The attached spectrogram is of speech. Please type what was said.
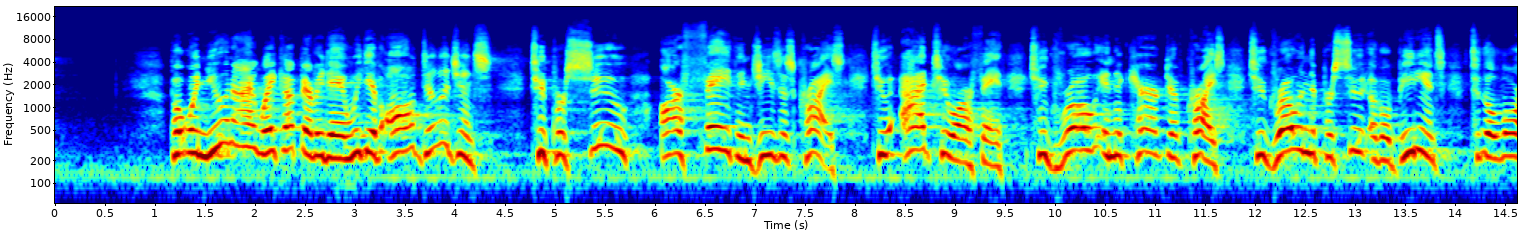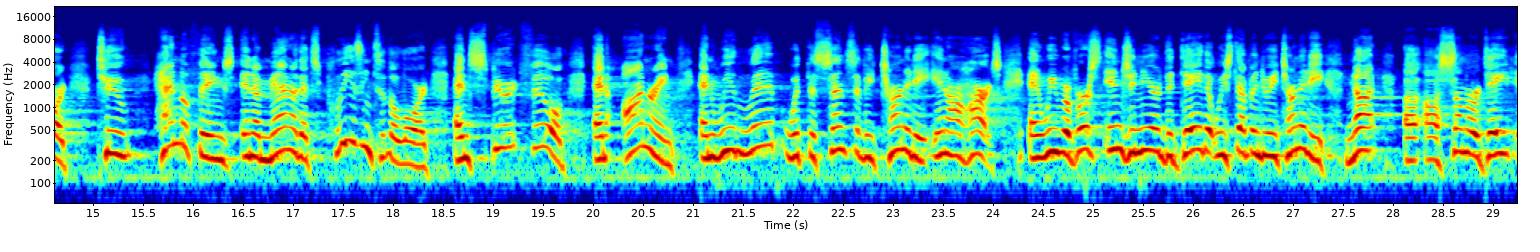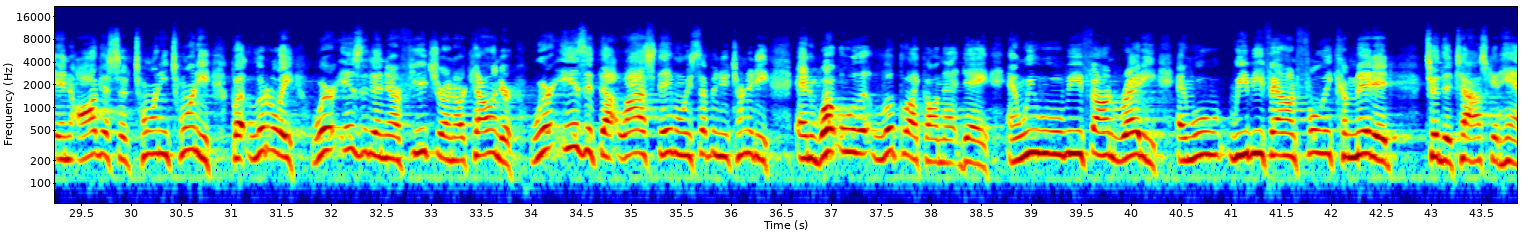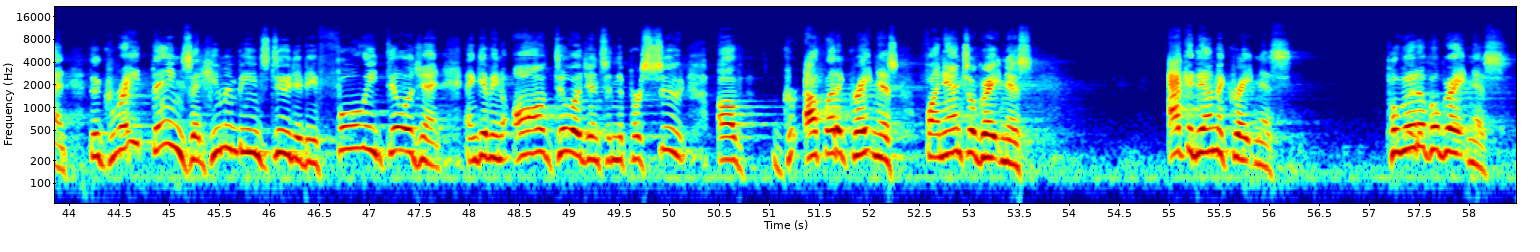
But when you and I wake up every day and we give all diligence to pursue our faith in Jesus Christ, to add to our faith, to grow in the character of Christ, to grow in the pursuit of obedience to the Lord, to handle things in a manner that's pleasing to the Lord and spirit filled and honoring. And we live with the sense of eternity in our hearts. And we reverse engineer the day that we step into eternity, not a, a summer date in August of 2020, but literally, where is it in our future on our calendar? Where is it that last day when we step into eternity? And what will it look like on that day? And we will be found ready and will we be found fully committed to the task at hand. The great things that human beings do to be fully diligent and giving all diligence in the pursuit of athletic greatness, financial greatness, academic greatness, political greatness.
